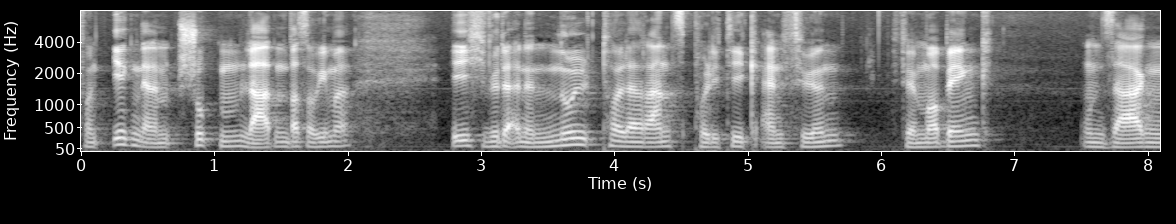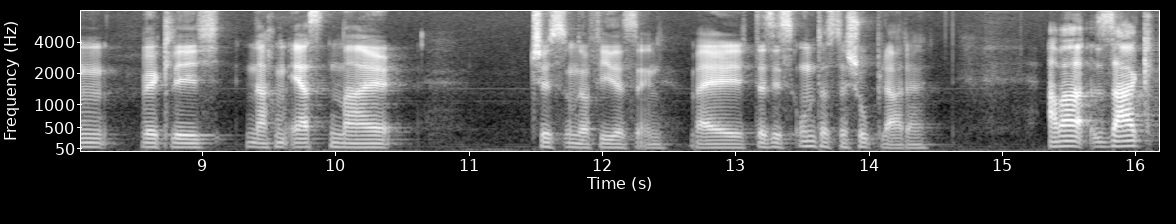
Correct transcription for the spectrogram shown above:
von irgendeinem Schuppen, Laden, was auch immer, ich würde eine Null-Toleranz-Politik einführen für Mobbing und sagen wirklich nach dem ersten Mal Tschüss und auf Wiedersehen, weil das ist unterste Schublade. Aber sag,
